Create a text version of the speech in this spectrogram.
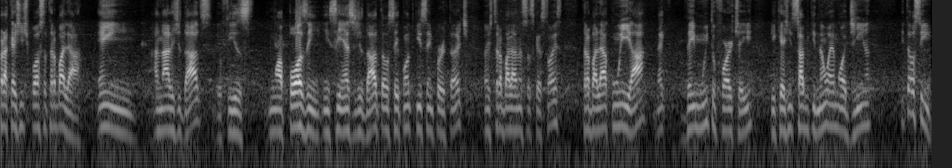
para que a gente possa trabalhar em análise de dados. Eu fiz uma pós em, em, ciência de dados, então eu sei quanto que isso é importante. A gente trabalhar nessas questões, trabalhar com IA, né, que vem muito forte aí e que a gente sabe que não é modinha. Então, assim,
